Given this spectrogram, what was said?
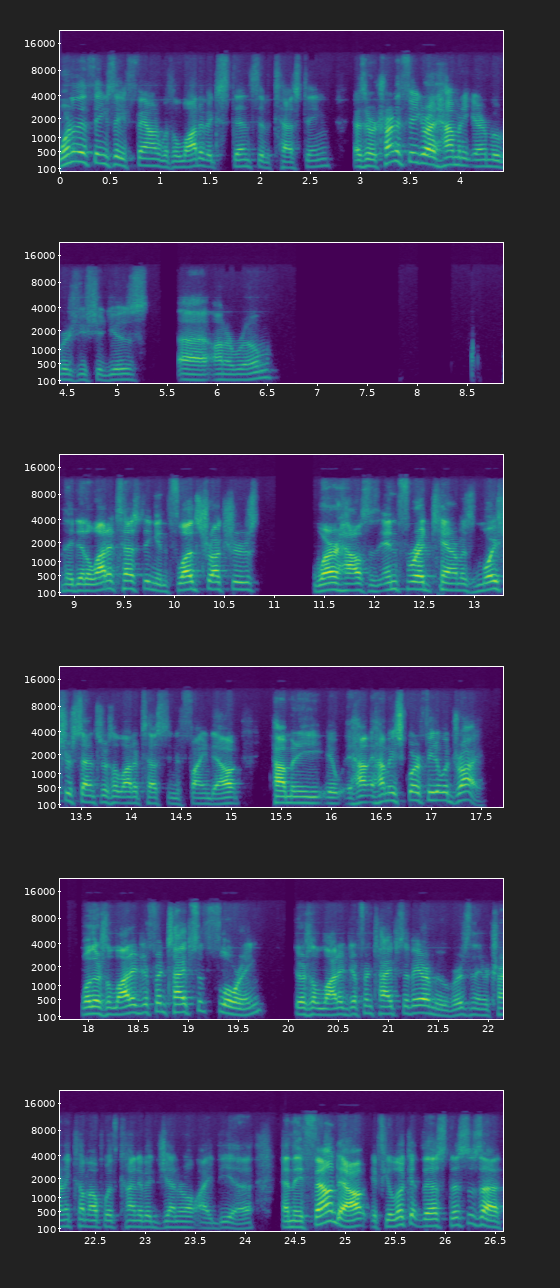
one of the things they found with a lot of extensive testing, as they were trying to figure out how many air movers you should use uh, on a room, they did a lot of testing in flood structures, warehouses, infrared cameras, moisture sensors, a lot of testing to find out how many it, how, how many square feet it would dry. Well, there's a lot of different types of flooring. There's a lot of different types of air movers, and they were trying to come up with kind of a general idea. And they found out, if you look at this, this is a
